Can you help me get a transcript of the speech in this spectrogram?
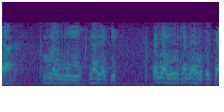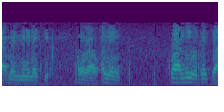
จะไม่มีณในจิต ก็ย่อมรู้ชัดว่าอุทจจะไม่มีในจิตของเราอันหนึ่งความที่อุทจะ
